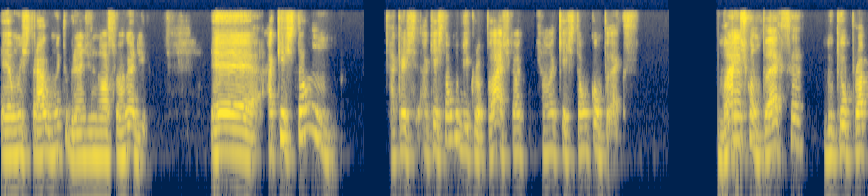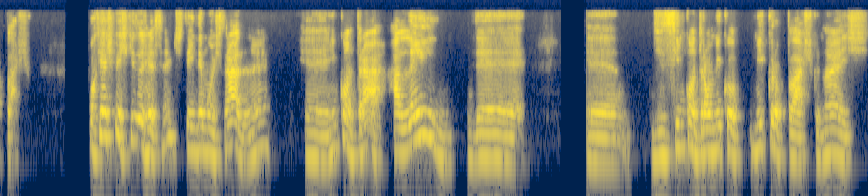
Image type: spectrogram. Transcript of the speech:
é, um estrago muito grande no nosso organismo. É, a questão a, questão do microplástico é, é uma questão complexa, mais complexa do que o próprio plástico, porque as pesquisas recentes têm demonstrado, né, é, encontrar além de, é, de se encontrar um micro, microplástico nas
